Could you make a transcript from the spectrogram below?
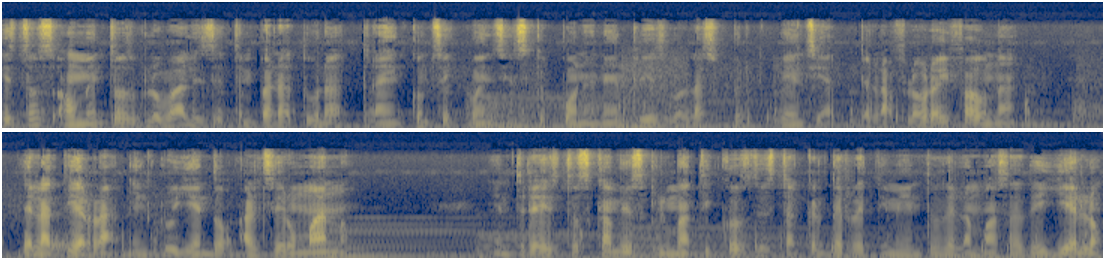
Estos aumentos globales de temperatura traen consecuencias que ponen en riesgo la supervivencia de la flora y fauna de la Tierra, incluyendo al ser humano. Entre estos cambios climáticos destaca el derretimiento de la masa de hielo,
